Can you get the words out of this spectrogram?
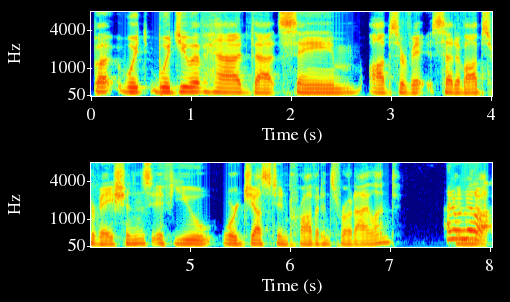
But would would you have had that same observa- set of observations if you were just in Providence, Rhode Island? I don't know. Not-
